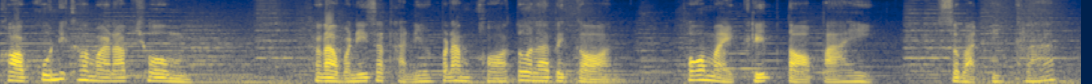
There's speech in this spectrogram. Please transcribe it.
ขอบคุณที่เข้ามารับชมสำหรับวันนี้สถานีวปล้ำขอตัวลาไปก่อนพบกันใหม่คลิปต่อไป สวัสดีครับ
